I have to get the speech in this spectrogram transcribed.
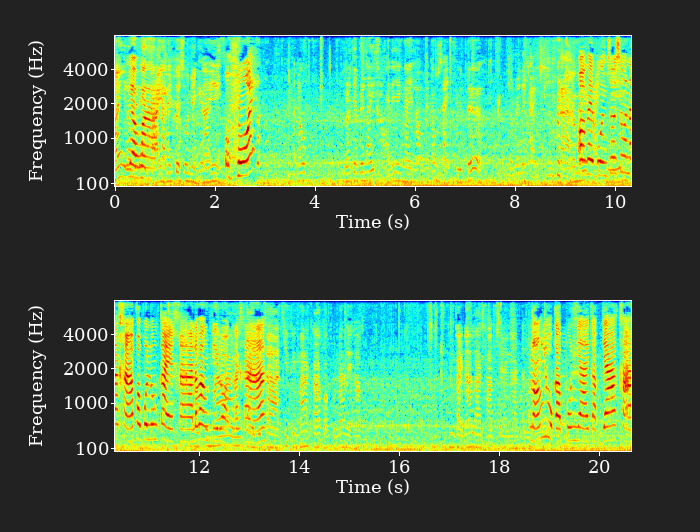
ไม่อเราย่าไม่ได้ว่าขายค่ะไฮเปอร์โซนิกไงโอ้โหยเราเราจะไปไล่ขายได้ยังไงเราไม่ต้องใส่ฟิลเตอร์จะไม่ได้ขายครีมค่ะเราม่อด้อกไปบุญสู้ๆนะคะ ขอบคุณลุงไก่ค่ะ ระวังขบณพีหลอกนะคะมากลุงไก่พี่ตาคิดถึงมากครับขอบคุณมากเลยครับลุงไก่น่ารักครับแชร์งานตลอดน้องอยู่กับคุณยายกับย่าค่ะ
